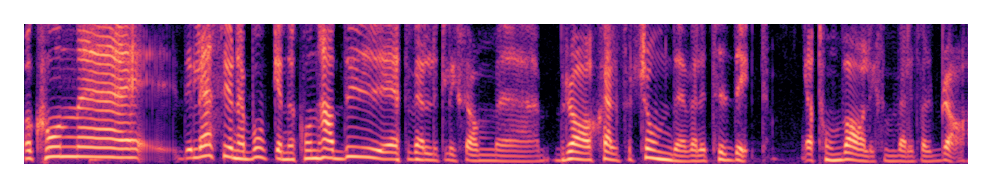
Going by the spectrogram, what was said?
Och hon eh, läste ju den här boken och hon hade ju ett väldigt liksom eh, bra självförtroende väldigt tidigt. Att hon var liksom väldigt, väldigt bra.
